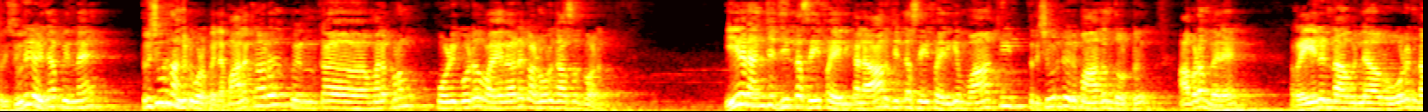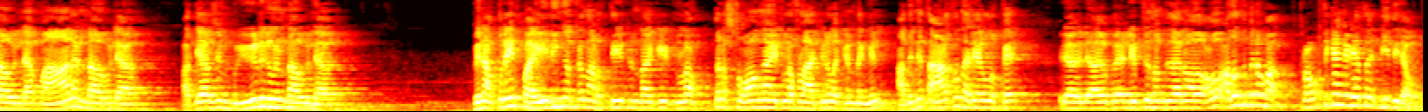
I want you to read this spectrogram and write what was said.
തൃശ്ശൂർ കഴിഞ്ഞാൽ പിന്നെ തൃശ്ശൂരിന് അങ്ങോട്ട് കുഴപ്പമില്ല. പാലക്കാട് മലപ്പുറം കോഴിക്കോട് വയനാട് കണ്ണൂർ കാസർഗോഡ്. ഈ ഒരു അഞ്ച് ജില്ല സേഫ് ആയിരിക്കും. അല്ല ആറ് ജില്ല സേഫ് ആയിരിക്കും. ബാക്കി തൃശ്ശൂരിന്റെ ഒരു ഭാഗം തൊട്ട് അവിടം വരെ റെയിൽ ഉണ്ടാവില്ല റോഡ് ഉണ്ടാവില്ല പാലം ഉണ്ടാവില്ല അത്യാവശ്യം വീടുകൾ ഉണ്ടാവില്ല. പിന്നെ അത്രയും പൈലിംഗ് ഒക്കെ നടത്തിയിട്ടുണ്ടാക്കിയിട്ടുള്ള അത്ര സ്ട്രോങ് ആയിട്ടുള്ള ഫ്ളാറ്റുകളൊക്കെ ഉണ്ടെങ്കിൽ അതിന്റെ താഴത്തെ നിലകളിലൊക്കെ ലിഫ്റ്റ് സംവിധാനം അതൊന്നും പിന്നെ പ്രവർത്തിക്കാൻ കഴിയാത്ത രീതിയിലാവും.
